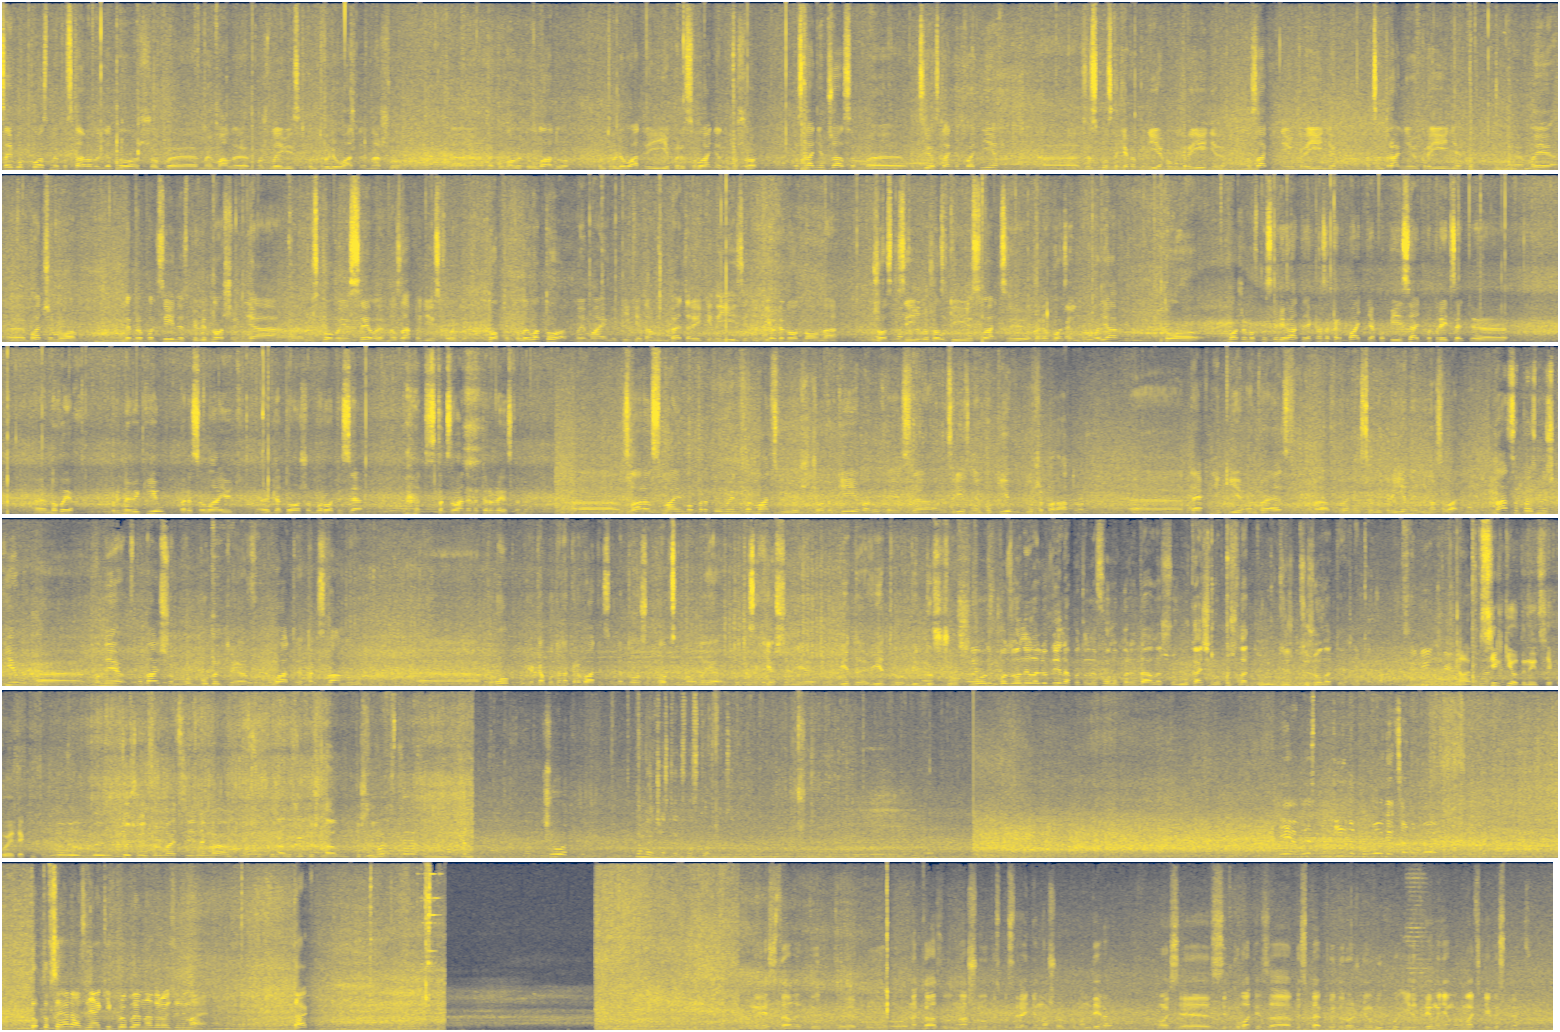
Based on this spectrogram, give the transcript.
Цей блокпост ми поставили для того, щоб е, ми мали можливість контролювати нашу, е, так би мовити, владу, контролювати її пересування, тому що останнім часом, е, ці останні два дні, в зв'язку з такими подіями в Україні, на Західній Україні, на центральній Україні, ми е, бачимо непропорційне співвідношення е, військової сили на заході і сході. Тобто, коли в АТО ми маємо тільки там бетери, які не їздять, які один одного на жорсткій, жорсткій сварці перевозять в боях, то можемо спостерігати, як на Закарпаття по 50 по 30 е, нових броньовиків пересилають для того, щоб боротися з так званими терористами. Е, Зараз маємо оперативну інформацію, що до Києва рухається з різних боків дуже багато е, техніки МВС е, Збройних сил України і Нацгвардії. Насипи з мішків е, вони в подальшому будуть е, формувати так звану е, коробку, яка буде накриватися для того, щоб хлопці могли бути захищені від вітру, від дощу. Позвонила людина, по телефону передала, що в Мукачево пішла тяж- тяжола техніка. А скільки одиниць якої техніки? Ну, е, точної інформації немає, просто сказали, що пішла, пішли нас. Чого? Ну, не часто Тобто все гаразд, ніяких проблем на дорозі немає. Так? Ми стали тут е, по наказу нашого безпосередньо нашого командира ось, е, слідкувати за безпекою дорожнього руху і дотриманням громадської безпеки.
